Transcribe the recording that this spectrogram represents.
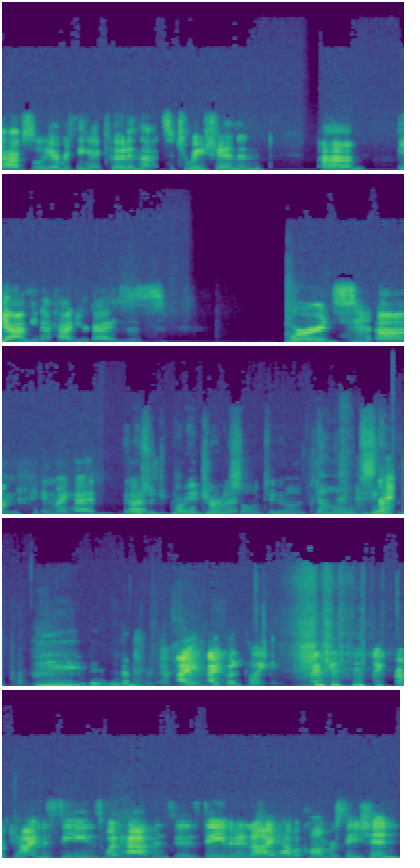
absolutely everything i could in that situation and um, yeah i mean i had your guys words um, in my head And there's a, probably a Journey time. song too, huh? Don't I I think like I think like from behind the scenes, what happens is David and I have a conversation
